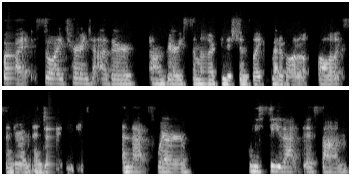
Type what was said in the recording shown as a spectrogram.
But so I turn to other um, very similar conditions like metabolic syndrome and diabetes. And that's where we see that this um,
